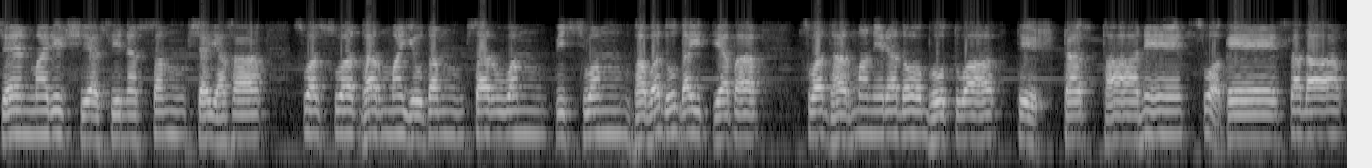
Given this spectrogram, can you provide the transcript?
चेन्मरिष्यसि न संशयः। स्वस्वधर्मयुतं सर्वं विश्वं भवतु दैत्यप। स्वधर्मनिरदो भूत्वा तिष्ठस्थाने स्वके सदा।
